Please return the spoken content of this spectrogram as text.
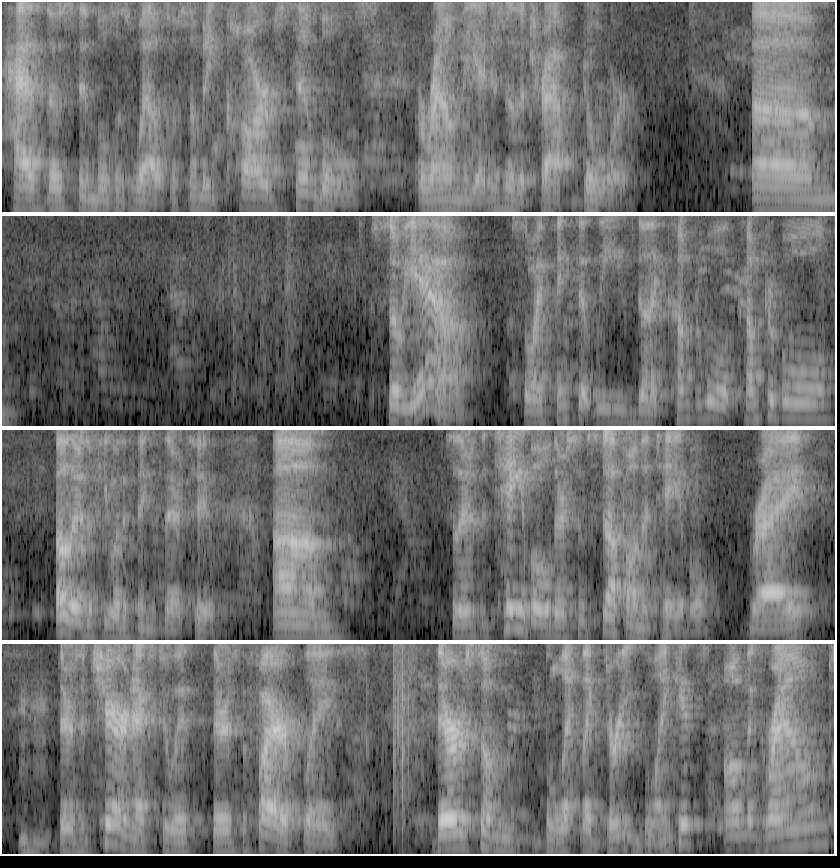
has those symbols as well. So somebody carved symbols around the edges of the trap door. Um, so yeah, so I think that we've done it comfortable, comfortable. Oh, there's a few other things there too. Um, so there's the table. There's some stuff on the table, right? There's a chair next to it. There's the fireplace. There are some bla- like dirty blankets on the ground.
